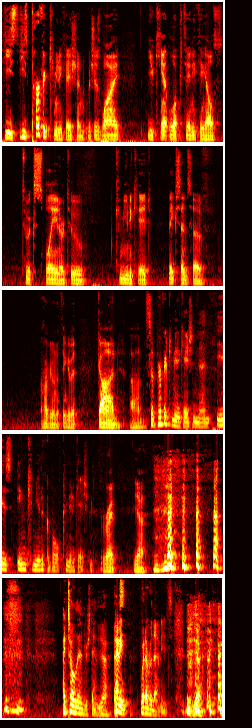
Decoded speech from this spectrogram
He's he's perfect communication, which is why you can't look to anything else to explain or to communicate, make sense of, however you want to think of it, God. Um, So perfect communication then is incommunicable communication. right. Yeah. I totally understand. Yeah, I mean, whatever that means. Yeah.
